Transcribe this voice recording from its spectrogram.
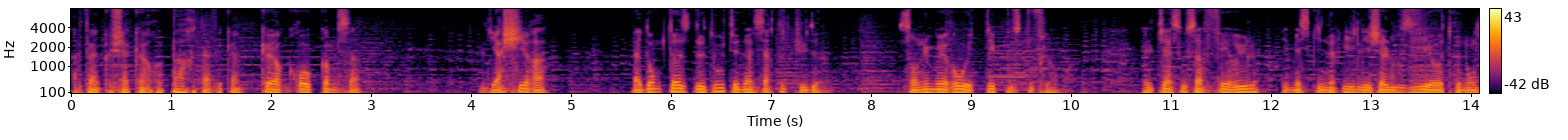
afin que chacun reparte avec un cœur gros comme ça. Il la dompteuse de doute et d'incertitude. Son numéro est époustouflant. Elle tient sous sa férule les mesquineries, les jalousies et autres non-dits,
